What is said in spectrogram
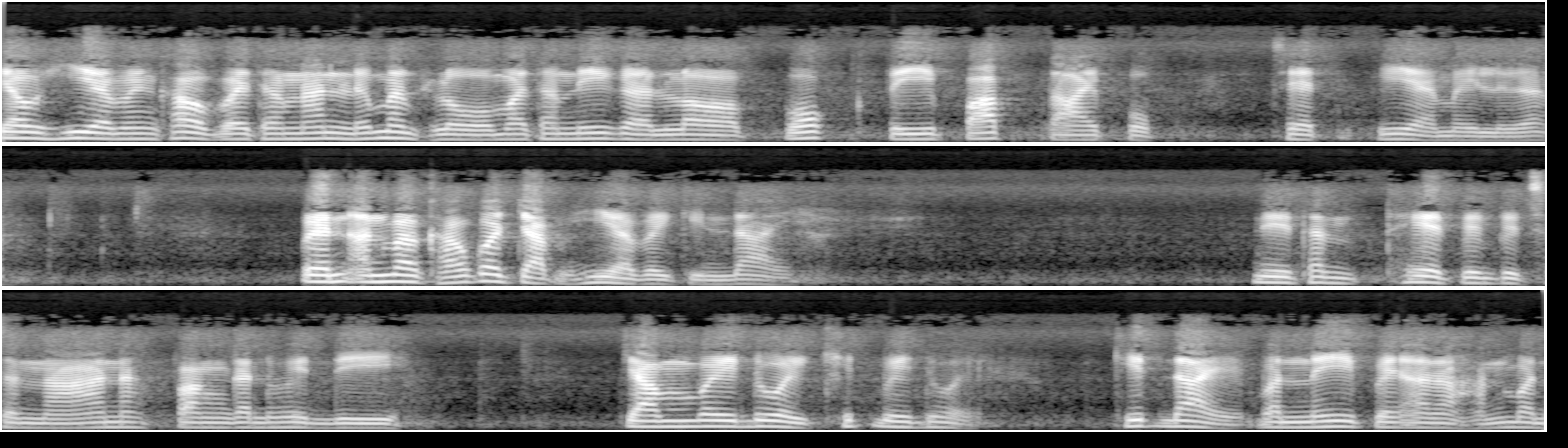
เจ้าเฮียมันเข้าไปทางนั้น หรือมันโผล่มาทางนี้ก็หลอบปกตีปั๊บตายปุบเสร็จเฮียไม่เหลือ เป็นอันว่าเขาก็จับเฮียไปกินได้ นี่ท่านเทศเป็นปริศนานะฟังกันด้วยดีจำไว้ด้วยคิดไว้ด้วย คิดได้วันนี้เป็นอรหันต์วัน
